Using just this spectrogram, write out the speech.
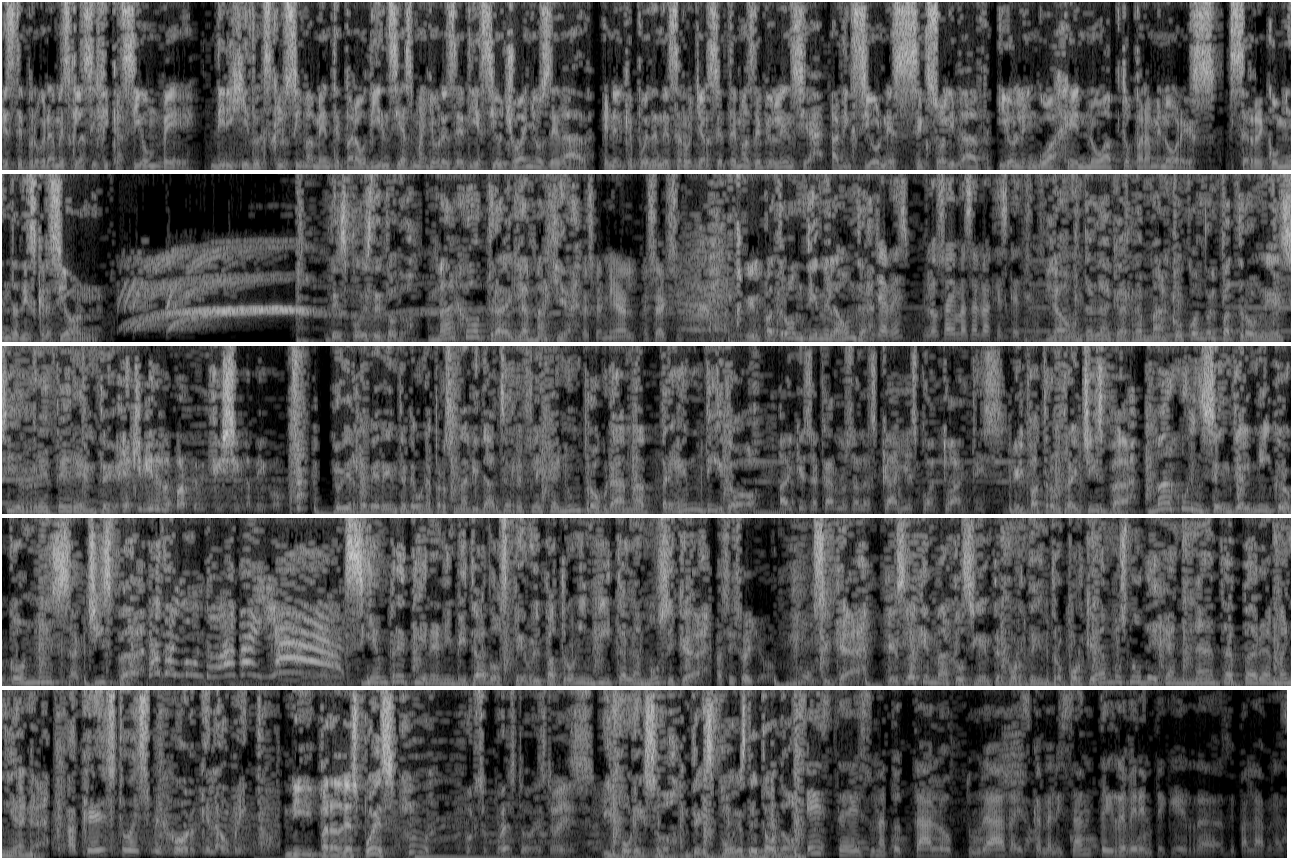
Este programa es clasificación B, dirigido exclusivamente para audiencias mayores de 18 años de edad, en el que pueden desarrollarse temas de violencia, adicciones, sexualidad y o lenguaje no apto para menores. Se recomienda discreción. Después de todo, Majo trae la magia. Es genial, es sexy. El patrón tiene la onda. ¿Ya ves? Los hay más salvajes que tú. La onda la agarra Majo cuando el patrón es irreverente. Y aquí viene la parte difícil, amigo. Lo irreverente de una personalidad se refleja en un programa prendido. Hay que sacarlos a las calles cuanto antes. El patrón trae chispa. Majo incendia el micro con esa chispa. ¡Todo el mundo a bailar! Siempre tienen invitados, pero el patrón invita la música. Así soy yo. Música es la que Majo siente por dentro porque ambos no dejan nada para mañana. ¿A que esto es mejor que el aumento? Ni para después. Por supuesto, esto es... Y por eso, después de todo, Esta es una total, obturada, escandalizante, irreverente guerra de palabras.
